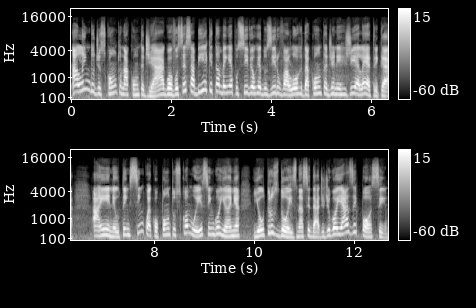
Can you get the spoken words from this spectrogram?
Além do desconto na conta de água, você sabia que também é possível reduzir o valor da conta de energia elétrica? A Enel tem cinco ecopontos como esse em Goiânia e outros dois na cidade de Goiás e Posse.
